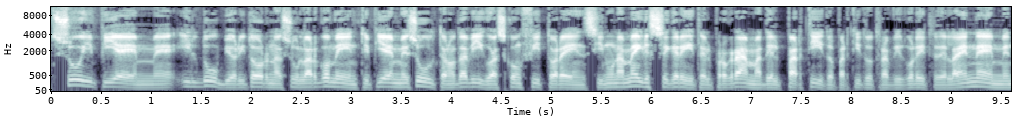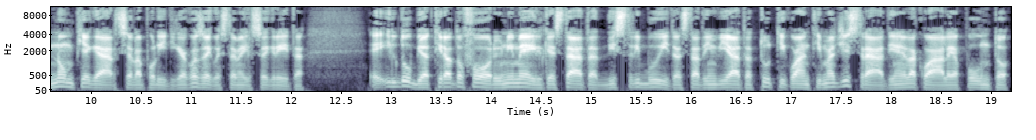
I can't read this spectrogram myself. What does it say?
Sui PM il dubbio ritorna sull'argomento, i PM esultano, Davigo ha sconfitto Renzi, in una mail segreta il programma del partito, partito tra virgolette dell'ANM, non piegarsi alla politica. Cos'è questa mail segreta? Il dubbio ha tirato fuori un'email che è stata distribuita, è stata inviata a tutti quanti i magistrati, nella quale appunto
